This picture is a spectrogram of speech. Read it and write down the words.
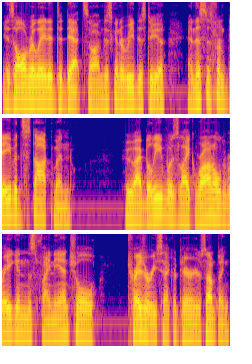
is all related to debt. So I'm just going to read this to you. And this is from David Stockman, who I believe was like Ronald Reagan's financial treasury secretary or something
